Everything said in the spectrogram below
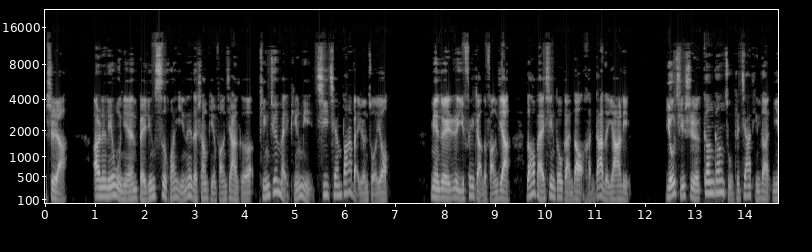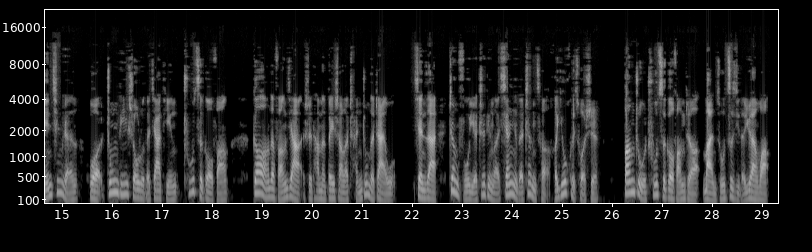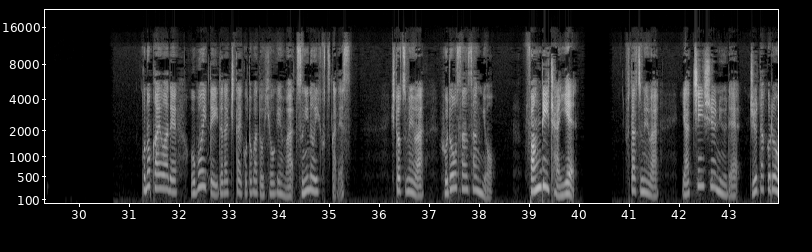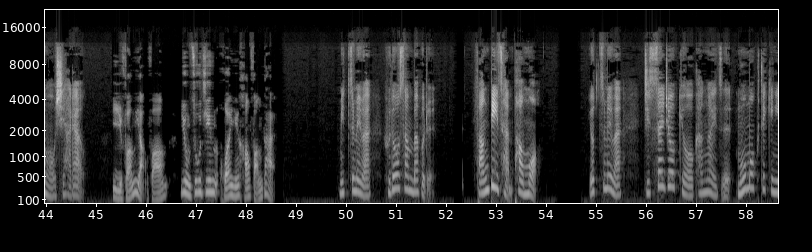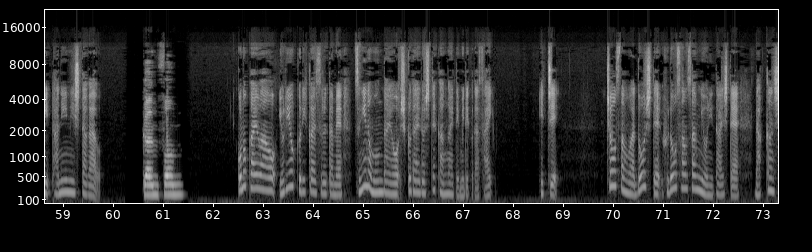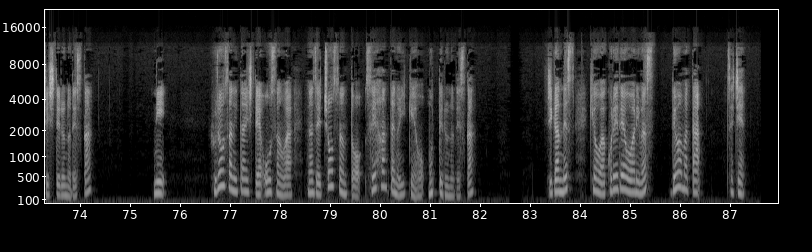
是啊，二零零五年北京四环以内的商品房价格平均每平米七千八百元左右。面对日益飞涨的房价，老百姓都感到很大的压力，尤其是刚刚组织家庭的年轻人。或中低收入的家庭初次购房，高昂的房价使他们背上了沉重的债务。现在政府也制定了相应的政策和优惠措施，帮助初次购房者满足自己的愿望。この会話で覚えていただきたい言葉と表現は次のいくつかです。一つ目は不動産産業、房地产业。二つ目は家賃収入で住宅ローンを支払う。 以房养房，用租金还银行房贷。三つ目は不動産バブル、房地產泡沫。四つ目は実際状況を考えず盲目的に他人に従う。跟風。この会話をよりよく理解するため、次の問題を宿題として考えてみてください。1、張さんはどうして不動産産業に対して楽観視しているのですか？2、不動産に対して王さんはなぜ張さんと正反対の意見を持っているのですか？時間です。今日はこれで終わります。ではまた。再见。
